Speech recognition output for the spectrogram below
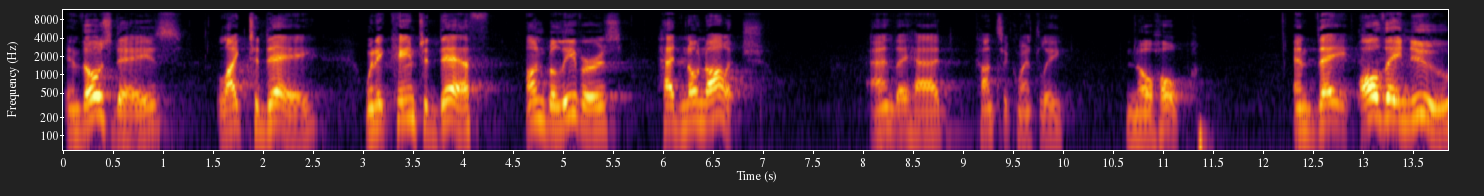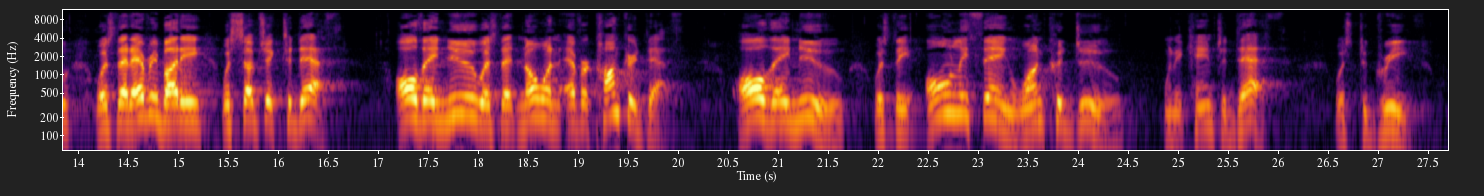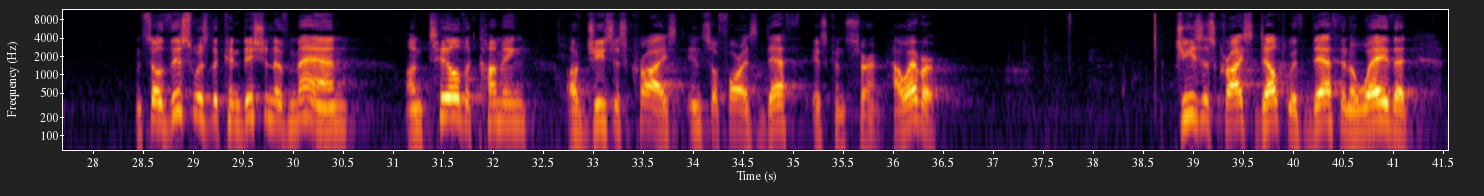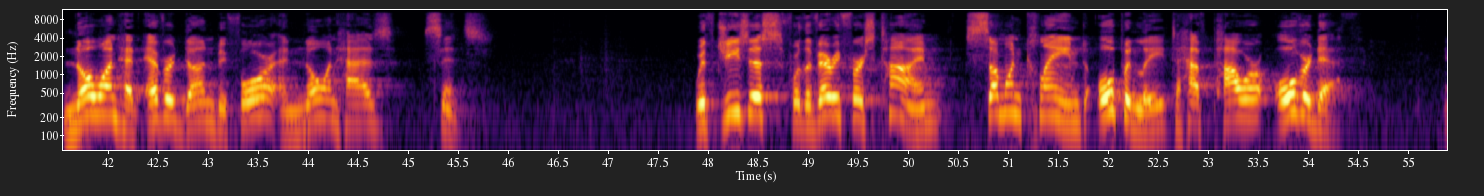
In those days, like today, when it came to death, unbelievers had no knowledge, and they had consequently no hope. And they, all they knew was that everybody was subject to death. All they knew was that no one ever conquered death. All they knew was the only thing one could do when it came to death was to grieve. And so this was the condition of man until the coming of Jesus Christ, insofar as death is concerned. However, Jesus Christ dealt with death in a way that no one had ever done before and no one has since. With Jesus, for the very first time, someone claimed openly to have power over death.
